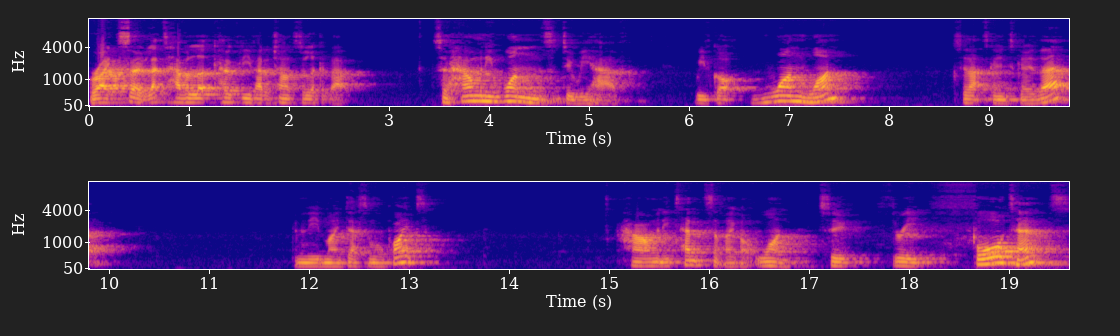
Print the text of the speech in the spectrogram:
Right, so let's have a look. Hopefully you've had a chance to look at that. So how many ones do we have? We've got one one, so that's going to go there. To need my decimal point. How many tenths have I got? One, two, three, four tenths.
